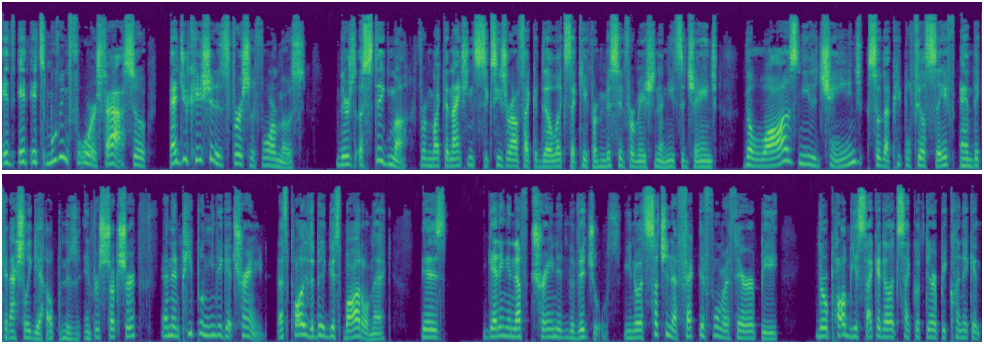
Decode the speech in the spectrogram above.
it, it it's moving forward fast. So education is first and foremost. There's a stigma from like the 1960s around psychedelics that came from misinformation that needs to change the laws need to change so that people feel safe and they can actually get help and there's infrastructure. And then people need to get trained. That's probably the biggest bottleneck is getting enough trained individuals. You know, it's such an effective form of therapy. There will probably be a psychedelic psychotherapy clinic in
